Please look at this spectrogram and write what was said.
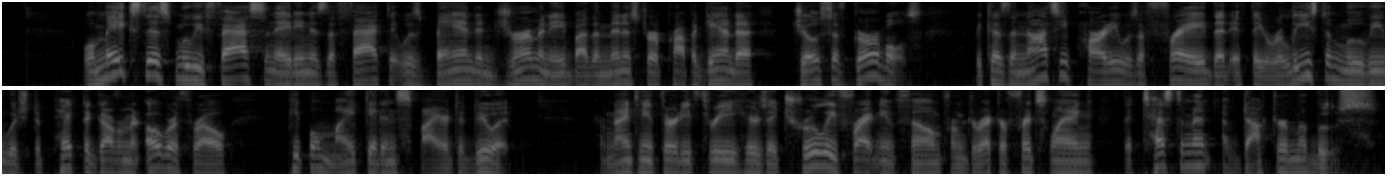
What makes this movie fascinating is the fact it was banned in Germany by the Minister of Propaganda, Joseph Goebbels, because the Nazi Party was afraid that if they released a movie which depicted a government overthrow, people might get inspired to do it. From 1933, here's a truly frightening film from director Fritz Lang, The Testament of Dr. Mabuse.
